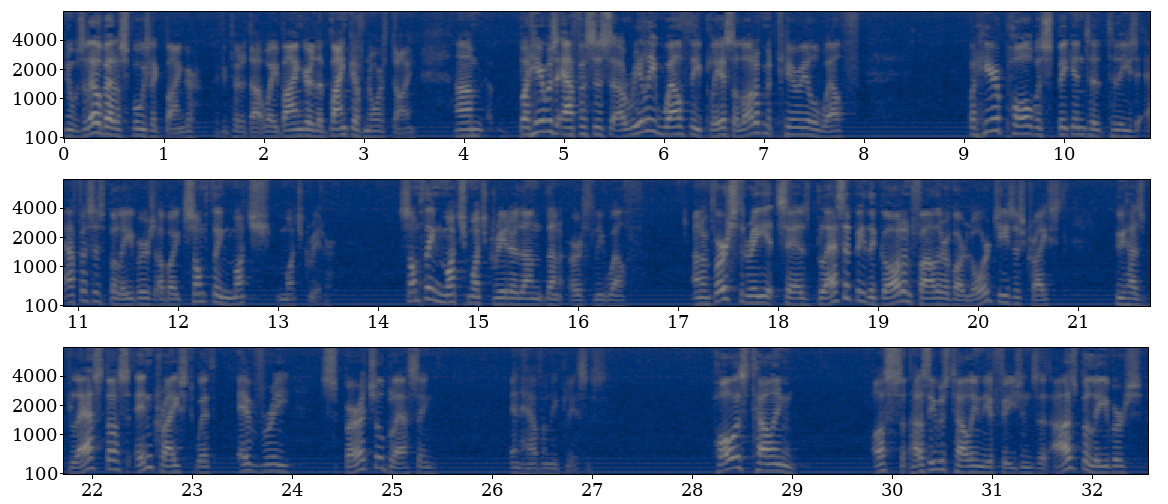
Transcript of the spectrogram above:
You know, it was a little bit, I suppose, like Bangor, if you put it that way. Bangor, the Bank of North Down. Um, but here was Ephesus, a really wealthy place, a lot of material wealth. But here Paul was speaking to, to these Ephesus believers about something much, much greater. Something much, much greater than, than earthly wealth. And in verse 3 it says, Blessed be the God and Father of our Lord Jesus Christ, who has blessed us in Christ with every spiritual blessing in heavenly places. Paul is telling us, as he was telling the Ephesians, that as believers,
